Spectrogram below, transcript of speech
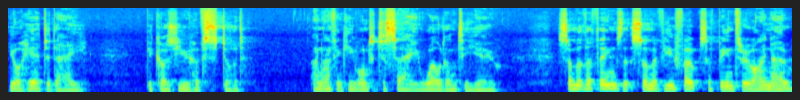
You're here today because you have stood. And I think he wanted to say, Well done to you. Some of the things that some of you folks have been through, I know,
